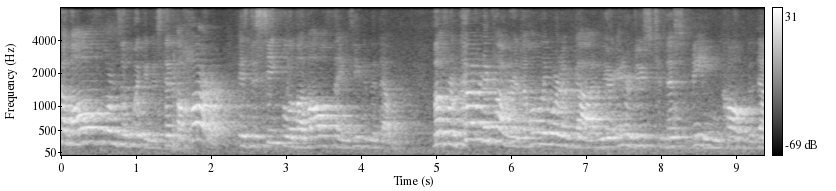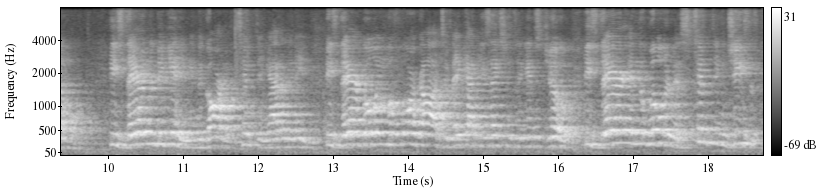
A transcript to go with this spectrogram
come all forms of wickedness, that the heart is deceitful above all things, even the devil. But from cover to cover in the Holy Word of God, we are introduced to this being called the devil. He's there in the beginning, in the garden, tempting Adam and Eve. He's there going before God to make accusations against Job. He's there in the wilderness, tempting Jesus.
